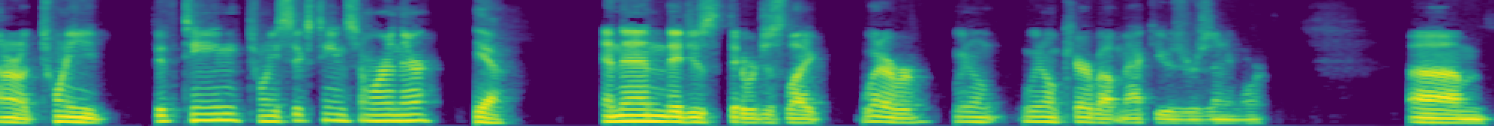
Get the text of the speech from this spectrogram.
I don't know, 2015, 2016, somewhere in there. Yeah and then they just they were just like whatever we don't we don't care about mac users anymore um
